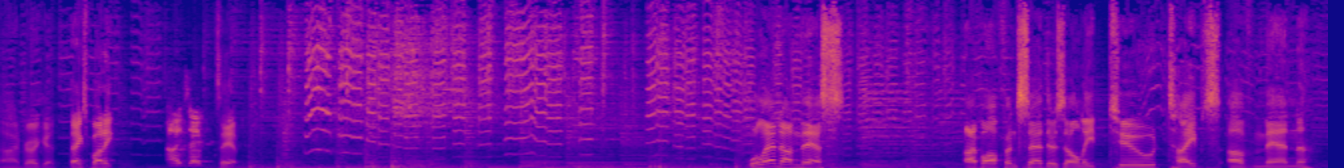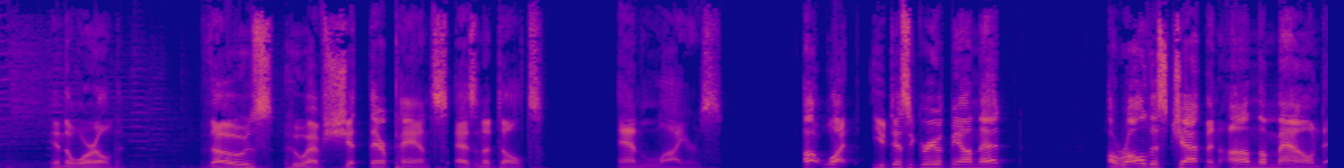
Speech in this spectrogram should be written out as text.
All right, very good. Thanks, buddy. I'd say See ya. We'll end on this. I've often said there's only two types of men in the world those who have shit their pants as an adult and liars. Oh, what? You disagree with me on that? Aroldis Chapman on the mound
